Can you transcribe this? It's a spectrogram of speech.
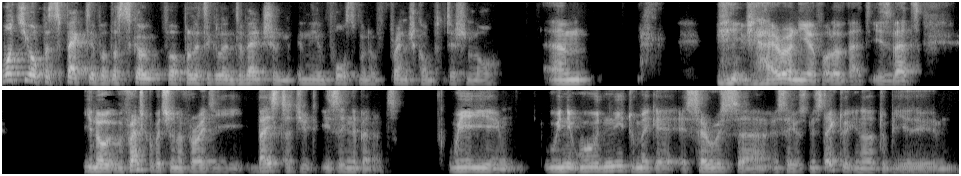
what's your perspective of the scope for political intervention in the enforcement of French competition law? Um, the irony of all of that is that, you know, the French Competition Authority by statute is independent. We we, we would need to make a, a serious uh, a serious mistake to you know to be um,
